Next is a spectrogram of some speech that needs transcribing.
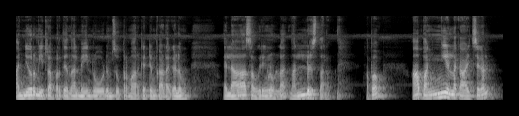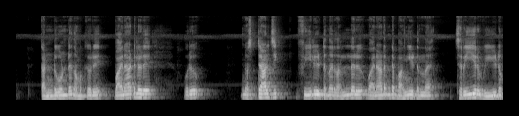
അഞ്ഞൂറ് മീറ്റർ അപ്പുറത്ത് ചെന്നാൽ മെയിൻ റോഡും സൂപ്പർ മാർക്കറ്റും കടകളും എല്ലാ സൗകര്യങ്ങളും ഉള്ള നല്ലൊരു സ്ഥലം. അപ്പം ആ ഭംഗിയുള്ള കാഴ്ചകൾ കണ്ടുകൊണ്ട് നമുക്കൊരു വയനാട്ടിലൊരു ഒരു നൊസ്റ്റാൾജിക് ഫീൽ കിട്ടുന്ന ഒരു നല്ലൊരു വയനാടിന്റെ ഭംഗി കിട്ടുന്ന ചെറിയൊരു വീടും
